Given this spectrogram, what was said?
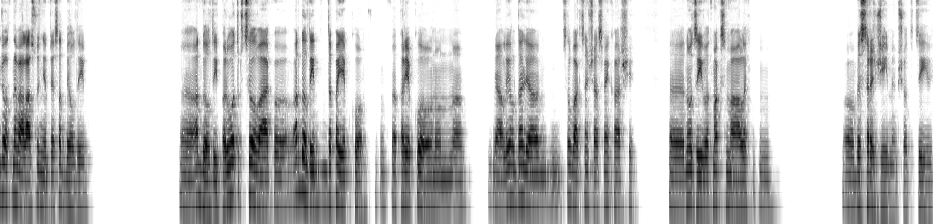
ļoti nevēlas uzņemties atbildību. Atbildība par otru cilvēku, atbildība par jebko. Par jebko un, un, jā, liela daļa cilvēku cenšas vienkārši nodzīvot maksimāli bez sarežģījumiem šo dzīvi.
